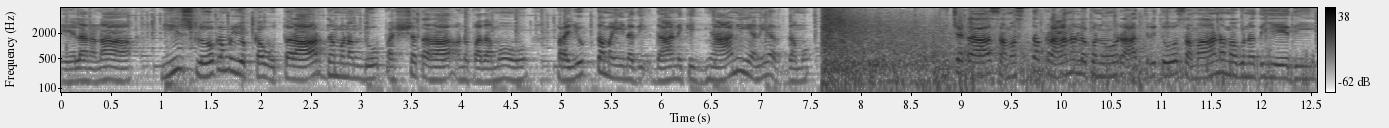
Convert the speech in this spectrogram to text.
ఏలననా ఈ శ్లోకము యొక్క ఉత్తరార్ధమునందు పశ్యత అను పదము ప్రయుక్తమైనది. దానికి జ్ఞాని అని అర్థము. ఇచ్చట సమస్త ప్రాణులకును రాత్రితో సమానమగునది ఏది?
